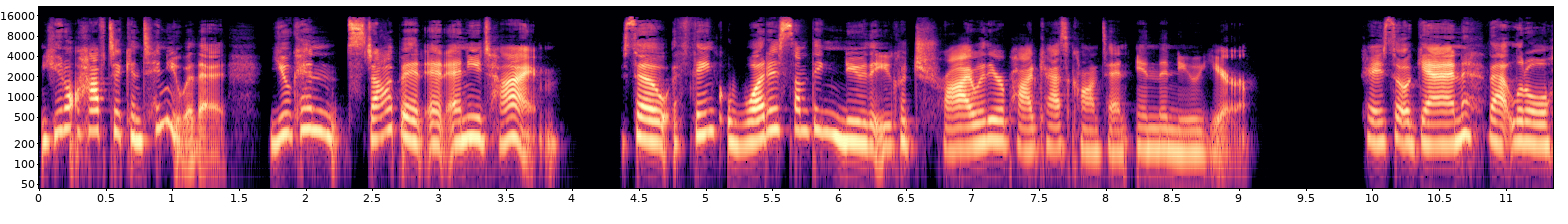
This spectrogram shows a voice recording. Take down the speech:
you don't have to continue with it. You can stop it at any time. So think what is something new that you could try with your podcast content in the new year? Okay, so again, that little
